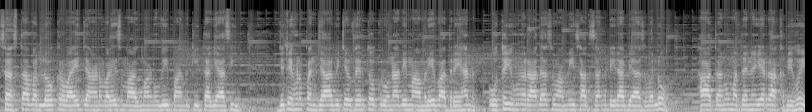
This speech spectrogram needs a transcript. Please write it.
ਸੰਸਥਾ ਵੱਲੋਂ ਕਰਵਾਏ ਜਾਣ ਵਾਲੇ ਸਮਾਗਮਾਂ ਨੂੰ ਵੀ ਬੰਦ ਕੀਤਾ ਗਿਆ ਸੀ, ਜਿੱਥੇ ਹੁਣ ਪੰਜਾਬ ਵਿੱਚ ਫਿਰ ਤੋਂ ਕਰੋਨਾ ਦੇ ਮਾਮਲੇ ਵੱਧ ਰਹੇ ਹਨ। ਉੱਥੇ ਹੀ ਹੁਣ ਰਾਧਾ ਸੁਆਮੀ ਸਤਸੰਗ ਡੇਰਾ ਬਿਆਸ ਵੱਲੋਂ ਹਾਲਤਾਂ ਨੂੰ ਮੱਦੇਨਜ਼ਰ ਰੱਖਦੇ ਹੋਏ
